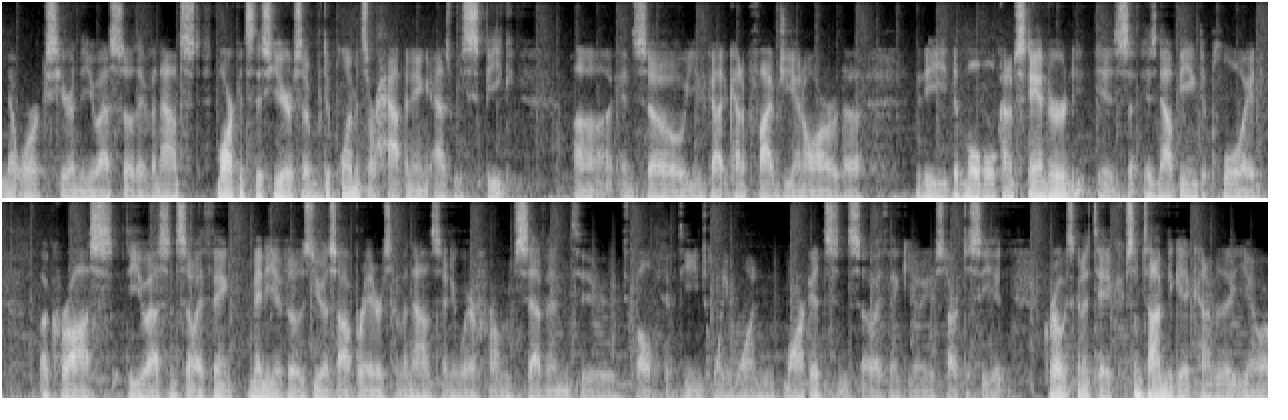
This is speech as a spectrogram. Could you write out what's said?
networks here in the US. So they've announced markets this year. So deployments are happening as we speak. Uh, and so you've got kind of 5G NR, the the the mobile kind of standard is is now being deployed across the US. And so I think many of those US operators have announced anywhere from 7 to 12, 15, 21 markets. And so I think, you know, you start to see it grow. It's going to take some time to get kind of the, you know, a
